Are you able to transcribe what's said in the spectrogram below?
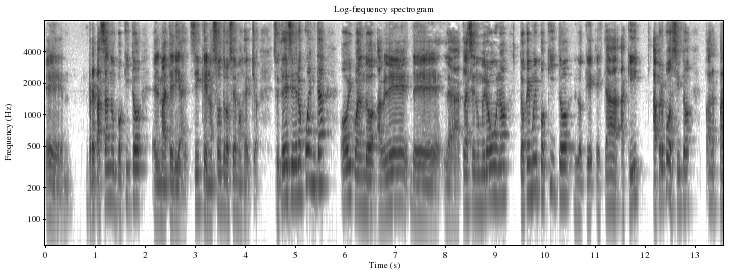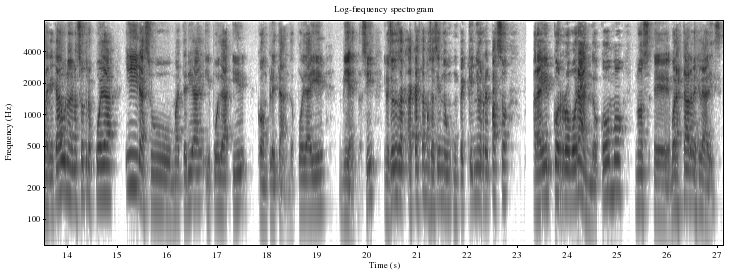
eh, repasando un poquito el material ¿sí? que nosotros hemos hecho. Si ustedes se dieron cuenta, hoy cuando hablé de la clase número uno, toqué muy poquito lo que está aquí a propósito para, para que cada uno de nosotros pueda ir a su material y pueda ir completando, pueda ir viendo, ¿sí? Y nosotros acá estamos haciendo un pequeño repaso para ir corroborando cómo nos... Eh, buenas tardes, Gladys.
